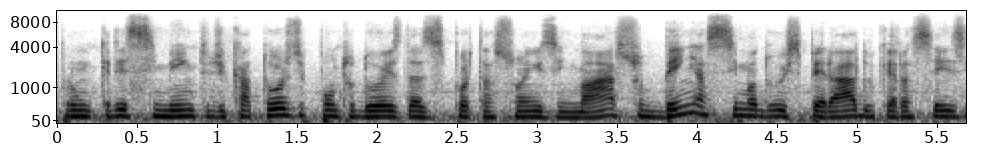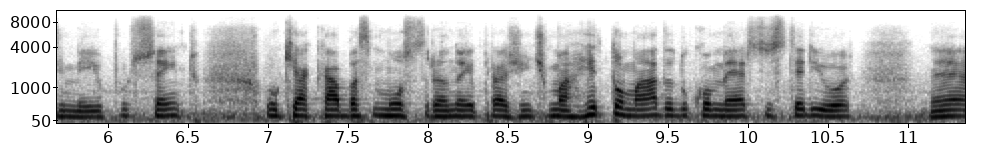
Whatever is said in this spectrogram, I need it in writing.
para um crescimento de 14,2% das exportações em março, bem acima do esperado, que era 6,5%, o que acaba mostrando aí para a gente uma retomada do comércio exterior, né,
